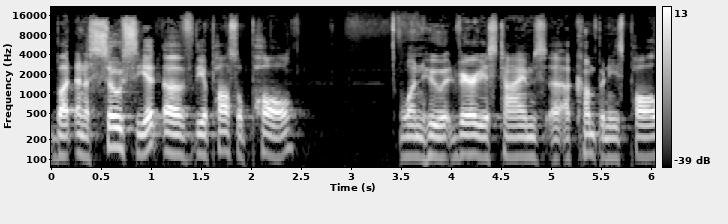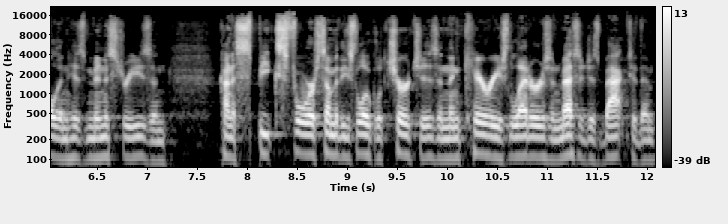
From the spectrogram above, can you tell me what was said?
but an associate of the Apostle Paul one who at various times uh, accompanies Paul in his ministries and kind of speaks for some of these local churches and then carries letters and messages back to them.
